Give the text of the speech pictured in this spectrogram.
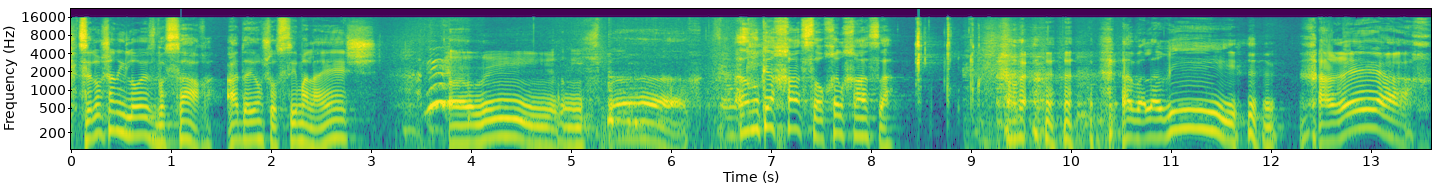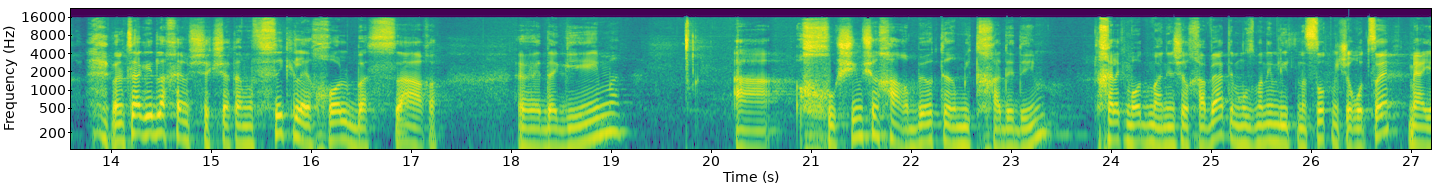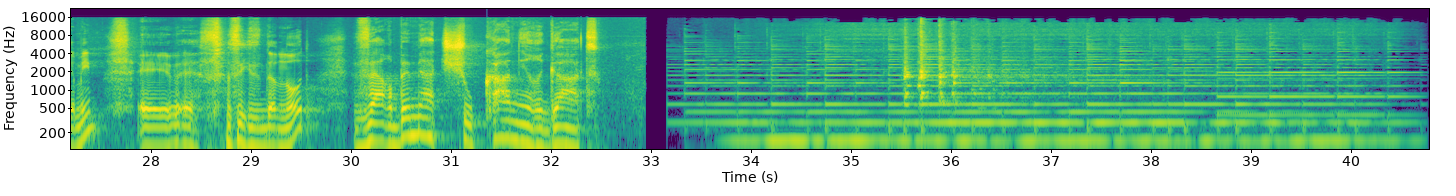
זה לא שאני לא אוהב בשר, עד היום שעושים על האש, אוויר, נשפך. אני לוקח חסה, אוכל חסה. אבל הרי, הריח. ואני רוצה להגיד לכם שכשאתה מפסיק לאכול בשר ודגים, החושים שלך הרבה יותר מתחדדים. חלק מאוד מעניין של חוויה, אתם מוזמנים להתנסות, מי שרוצה, מהימים, אה, זו הזדמנות, והרבה מהתשוקה נרגעת.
